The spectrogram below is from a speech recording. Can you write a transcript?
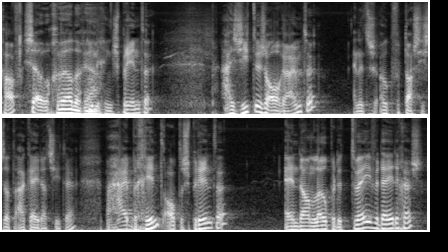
gaf Zo, geweldig ja. hij ging sprinten? Hij ziet dus al ruimte. En het is ook fantastisch dat AK dat ziet. Hè? Maar hij begint al te sprinten. En dan lopen de twee verdedigers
